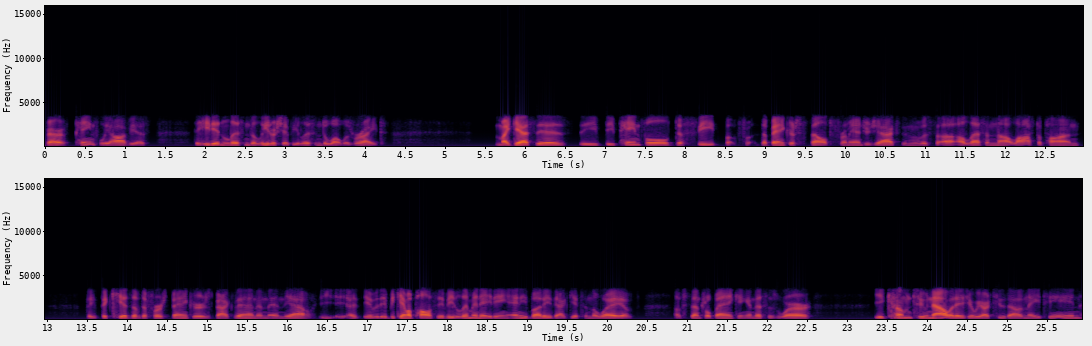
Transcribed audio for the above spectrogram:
very painfully obvious that he didn't listen to leadership; he listened to what was right. My guess is the the painful defeat the bankers felt from Andrew Jackson was a, a lesson not lost upon the, the kids of the first bankers back then, and and yeah, it, it became a policy of eliminating anybody that gets in the way of of central banking, and this is where you come to nowadays. Here we are, 2018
